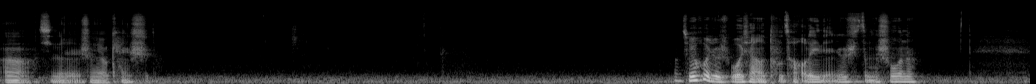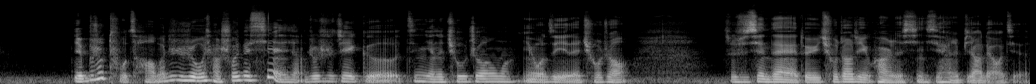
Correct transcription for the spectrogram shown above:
啊，新的人生要开始的。最后就是我想要吐槽的一点，就是怎么说呢？也不是吐槽吧，这就是我想说一个现象，就是这个今年的秋招嘛，因为我自己也在秋招，就是现在对于秋招这一块的信息还是比较了解的。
